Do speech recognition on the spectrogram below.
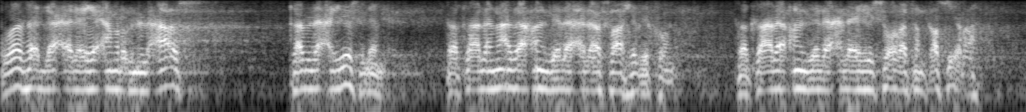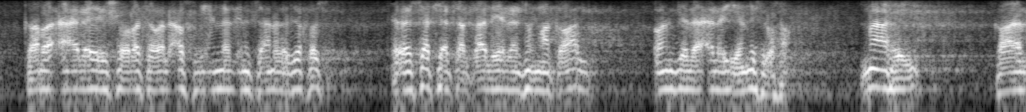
وفد عليه أمر بن العاص قبل أن يسلم فقال ماذا أنزل على صاحبكم؟ فقال أنزل عليه سورة قصيرة. قرأ عليه سورة والعصر إن الإنسان الذي خسر. سكت قليلا ثم قال أنزل علي مثلها. ما هي؟ قال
